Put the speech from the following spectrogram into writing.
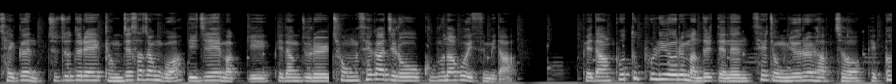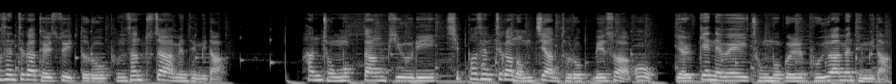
최근 주주들의 경제 사정과 니즈에 맞게 배당주를 총 3가지로 구분하고 있습니다. 배당 포트폴리오를 만들 때는 세 종류를 합쳐 100%가 될 수 있도록 분산 투자하면 됩니다. 한 종목당 비율이 10%가 넘지 않도록 매수하고 10개 내외의 종목을 보유하면 됩니다.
